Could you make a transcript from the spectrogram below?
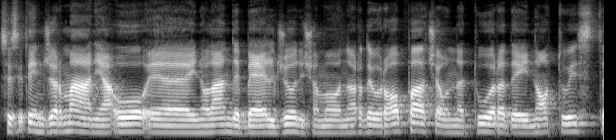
se siete in Germania o eh, in Olanda e Belgio, diciamo Nord Europa, c'è un tour dei Notwist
